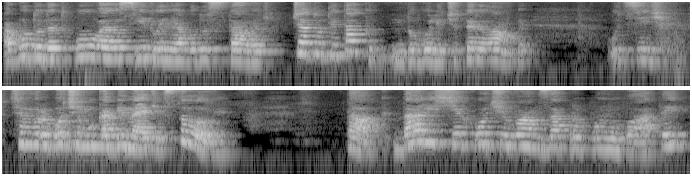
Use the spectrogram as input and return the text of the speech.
або додаткове освітлення буду ставити. Хоча тут і так доволі чотири лампи у цій, в цьому робочому кабінеті, в столові. Так, далі ще хочу вам запропонувати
